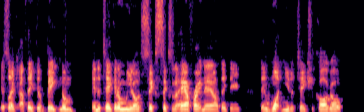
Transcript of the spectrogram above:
It's like I think they're baiting them and they're taking them. You know, six, six and a half right now. I think they they want you to take Chicago.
